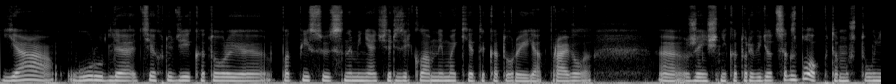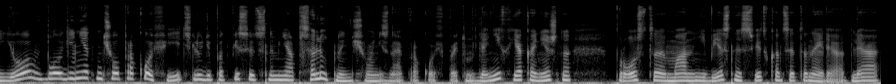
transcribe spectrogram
Я гуру для тех людей, которые подписываются на меня через рекламные макеты, которые я отправила э, женщине, которая ведет секс-блог, потому что у нее в блоге нет ничего про кофе. И эти люди подписываются на меня абсолютно ничего не зная про кофе. Поэтому для них я, конечно, просто мана небесный свет в конце тоннеля. А для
